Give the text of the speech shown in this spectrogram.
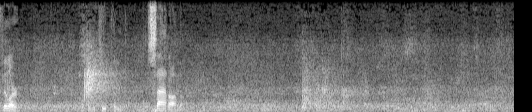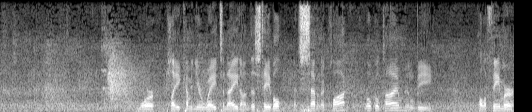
Filler hoping to keep them sat on them. More play coming your way tonight on this table at 7 o'clock local time. It'll be Hall of Famer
